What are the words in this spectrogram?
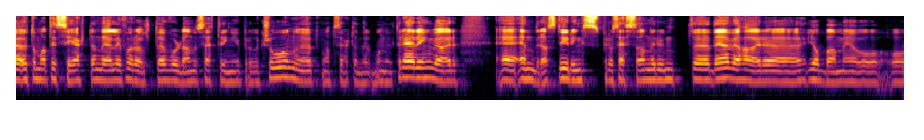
har automatisert en del i forhold til hvordan du setter ting i produksjon. Vi har automatisert en del monitorering. Vi har eh, endra styringsprosessene rundt eh, det. Vi har eh, jobba med å, å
